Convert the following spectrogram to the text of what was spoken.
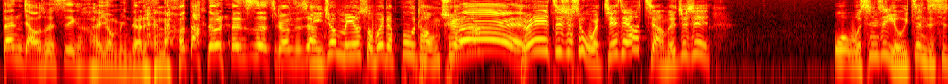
但假如说你是一个很有名的人，然后大家都认识的情况之下，你就没有所谓的不同圈啊。对对，这就是我接着要讲的，就是我我甚至有一阵子是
